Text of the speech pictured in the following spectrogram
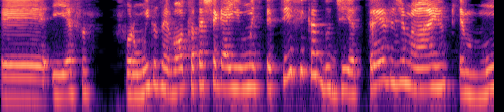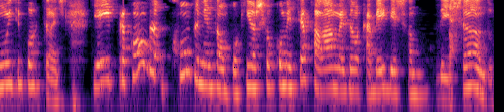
É, e essas foram muitas revoltas até chegar em uma específica do dia 13 de maio, que é muito importante. E aí, para complementar um pouquinho, acho que eu comecei a falar, mas eu acabei deixando, deixando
